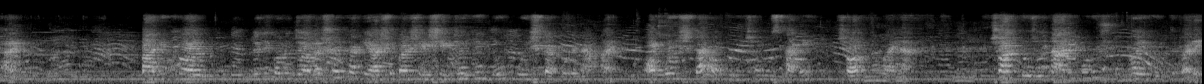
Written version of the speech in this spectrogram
খায় বাড়িঘর, যদি কোনো জলাশয় থাকে আশেপাশে সেগুলো কিন্তু পরিষ্কার করে না হয়। অপরিষ্কার, অপরিচ্ছন্ন স্থানে ছট হয় না। ছট পুজো নারী পুরুষ উভয় করতে পারে।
